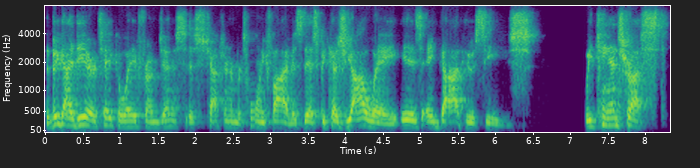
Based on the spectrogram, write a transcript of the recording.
The big idea or takeaway from Genesis chapter number 25 is this because Yahweh is a God who sees. We can trust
